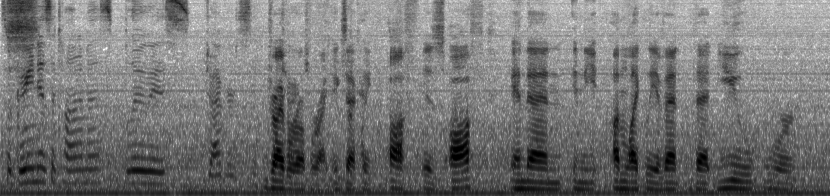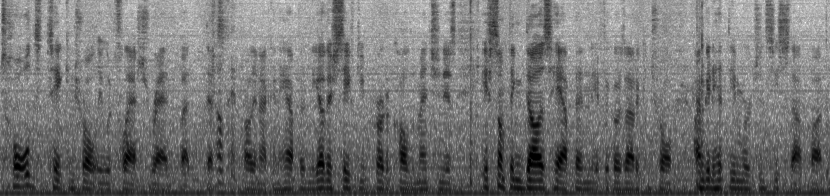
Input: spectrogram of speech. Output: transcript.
So green is autonomous, blue is driver's driver charge. override, exactly. Okay. Off is off, and then in the unlikely event that you were told to take control, it would flash red, but that's Okay. probably not going to happen. The other safety protocol to mention is if something does happen, if it goes out of control, I'm going to hit the emergency stop button.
